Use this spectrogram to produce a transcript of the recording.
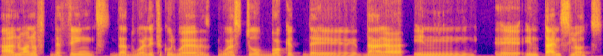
And one of the things that were difficult was, was to bucket the data in uh, in time slots.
